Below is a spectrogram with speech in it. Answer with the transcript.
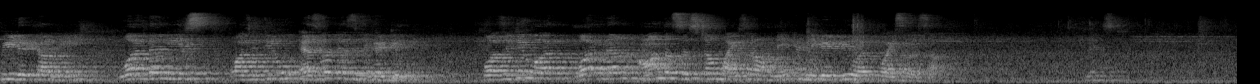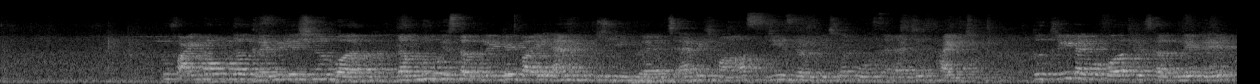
P delta V. Work done is positive as well as negative. Positive work, work done on the system by surrounding and negative work vice versa. Next. To find out the gravitational work, W is calculated by M into G into H. M is mass, G is gravitational force and H is height. So three type of work is calculated.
